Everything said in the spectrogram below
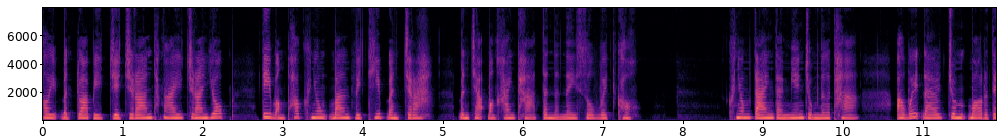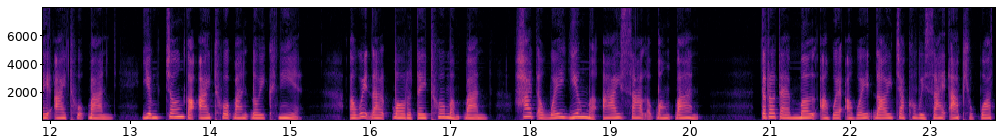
ហើយបន្ទាប់ពីជាច្រើនថ្ងៃច្រើនយប់ទីបំផុតខ្ញុំបានវិធីបញ្ច្រាស់បញ្ជាក់បង្ហាញថាតនន័យសូវេតខុសខ្ញុំតែងតែមានជំនឿថាអ្វីដែលជនបរទេសអាចធ្វើបាន យើងចង់ក៏អាចធ្វើបានដូចគ្នា អ្វីដែលបរទេសធ្វើមិនបានហេតុអ្វីយើងមិនអាចសាកល្បងបានត្រូវតែមើលអ្វីអ្វីដោយចក្ខុវិស័យអភិវឌ្ឍ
